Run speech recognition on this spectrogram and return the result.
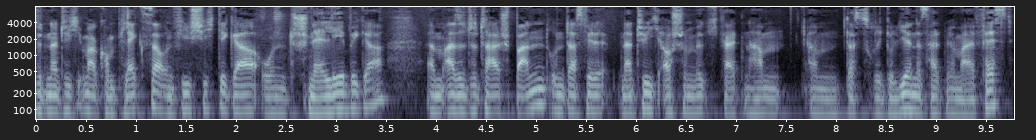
Wird natürlich immer komplexer und vielschichtiger und schnelllebiger. Ähm, also total spannend und dass wir natürlich auch schon Möglichkeiten haben, ähm, das zu regulieren, das halten wir mal fest.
